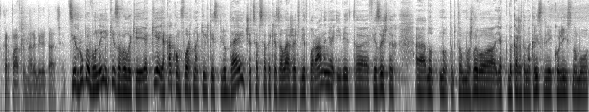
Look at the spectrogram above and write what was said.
в Карпати на реабілітацію. Ці групи вони які завеликі? Які, яка комфортна кількість людей? Чи це все-таки залежить від поранення і від е, фізичних, е, ну, ну тобто, можливо, як ви кажете, на кріслі колісному,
